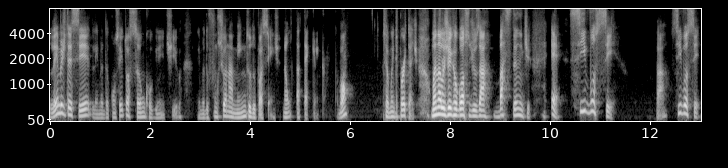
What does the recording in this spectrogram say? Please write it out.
Lembra de TCC, lembra da conceituação cognitiva, lembra do funcionamento do paciente, não da técnica, tá bom? Isso é muito importante. Uma analogia que eu gosto de usar bastante é se você, tá? Se você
